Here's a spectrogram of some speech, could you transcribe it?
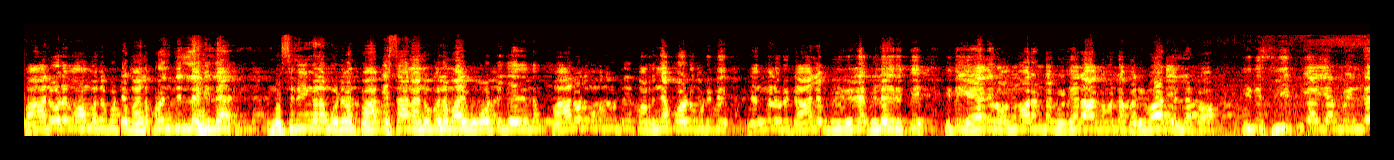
പാലോട് മുഹമ്മദ് കുട്ടി മലപ്പുറം ജില്ലയിലെ മുസ്ലിങ്ങളെ മുഴുവൻ പാകിസ്ഥാൻ അനുകൂലമായി വോട്ട് ചെയ്തെന്നും പാലോട് മുഹമ്മദ് പറഞ്ഞപ്പോഴും കൂടിയിട്ട് ഞങ്ങൾ ഒരു കാലം വിലയിരുത്തി. ഇത് ഏതെങ്കിലും ഒന്നോ രണ്ടോ വിജയരാഘവന്റെ പരിപാടി അല്ലട്ടോ ഇത് സി പി ഐ എമ്മിന്റെ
